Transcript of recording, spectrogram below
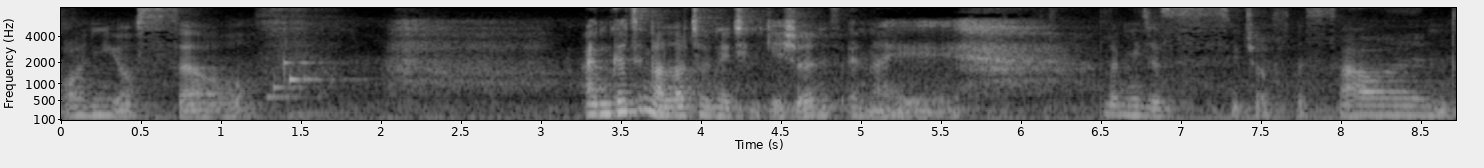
on yourself. I'm getting a lot of notifications and I let me just switch off the sound.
